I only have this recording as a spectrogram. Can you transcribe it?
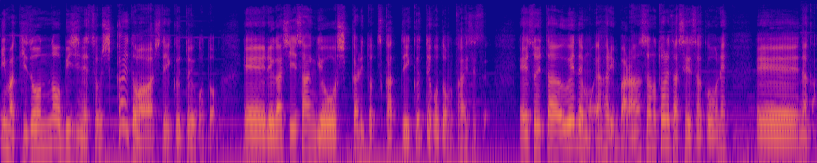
今既存のビジネスをしっかりと回していくということ、えー、レガシー産業をしっかりと使っていくってことも大切。えー、そういった上でもやはりバランスの取れた政策をね、えー、なんか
